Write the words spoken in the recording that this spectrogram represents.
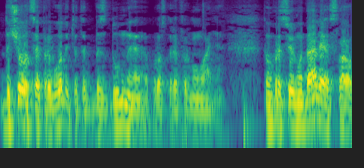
до чого це приводить? От бездумне просто реформування. Тому працюємо далі. Слава.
